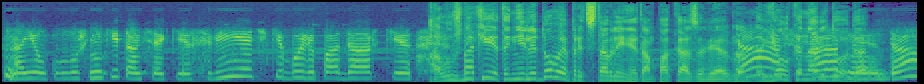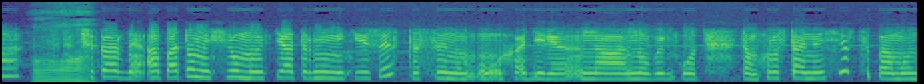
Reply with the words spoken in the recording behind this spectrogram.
на елку в Лужники, там всякие свечки были, подарки. А Лужники Под... это не ледовое представление там показывали? А да, Елка на льду, да? Да, О. шикарное. А потом еще мы в театр мимики и жеста с сыном ходили на Новый год. Там «Хрустальное сердце», по-моему,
